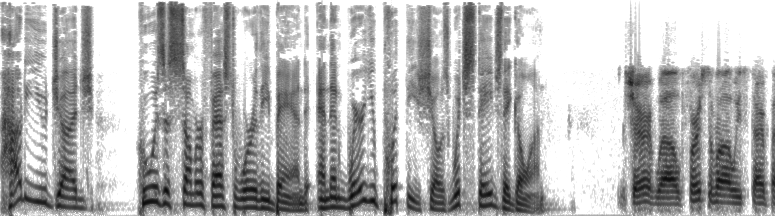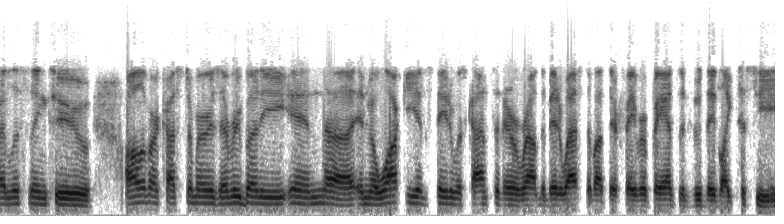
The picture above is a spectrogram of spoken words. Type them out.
How do you judge who is a Summerfest worthy band and then where you put these shows, which stage they go on? Sure. Well, first of all, we start by listening to all of our customers, everybody in uh, in Milwaukee and the state of Wisconsin and around the Midwest about their favorite bands and who they'd like to see.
